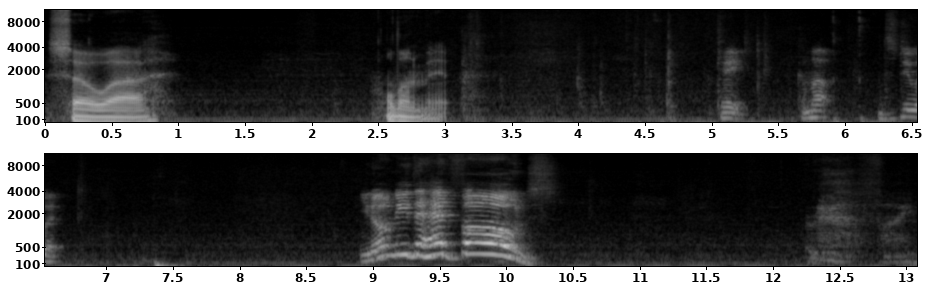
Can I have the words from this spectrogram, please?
So, uh, hold on a minute. Okay, come up. Let's do it. You don't need the headphones! Fine.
